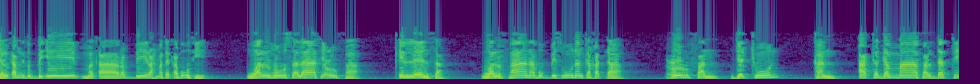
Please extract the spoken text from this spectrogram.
jalqabni dubbi'ii maqaa rabbii rahmata qabuuti. Walmursalaati curfaa qilleensa. Walfaana bubbisuunan kakadhaa curfan jechuun kan akka gammaa fardatti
